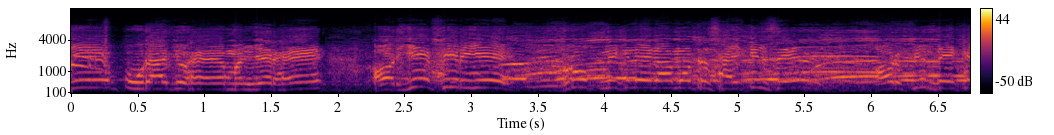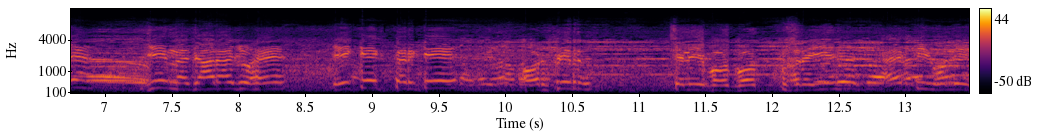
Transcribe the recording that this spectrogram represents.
ये पूरा जो है मंजर है और ये फिर ये ग्रुप निकलेगा मोटरसाइकिल से और फिर देखें ये नज़ारा जो है एक एक करके और फिर चलिए बहुत बहुत खुश रहिए। हैप्पी होली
